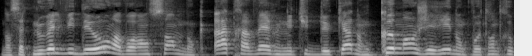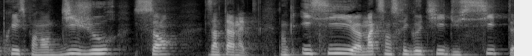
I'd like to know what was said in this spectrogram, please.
Dans cette nouvelle vidéo, on va voir ensemble, donc à travers une étude de cas, donc comment gérer votre entreprise pendant 10 jours sans Internet. Donc ici, euh, Maxence Rigotti du site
